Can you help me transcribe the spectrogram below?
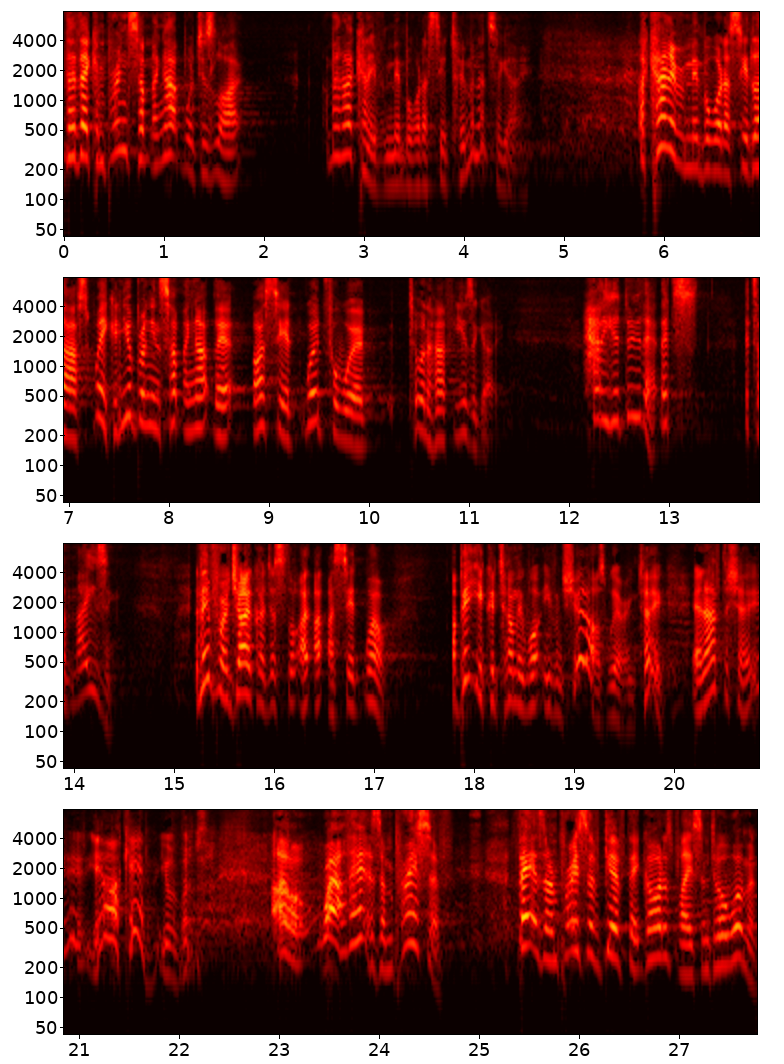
they, they can bring something up which is like, I mean, I can't even remember what I said two minutes ago. I can't even remember what I said last week, and you're bringing something up that I said word for word two and a half years ago. How do you do that? That's, it's amazing. And then for a joke, I just thought, I, I said, well, I bet you could tell me what even shirt I was wearing too. And after show, yeah, I can. oh, wow, that is impressive. That is an impressive gift that God has placed into a woman.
